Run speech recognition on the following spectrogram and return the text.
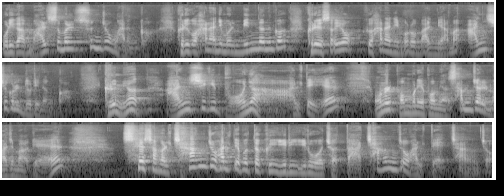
우리가 말씀을 순종하는 것, 그리고 하나님을 믿는 것, 그래서요 그 하나님으로 말미암아 안식을 누리는 것. 그러면 안식이 뭐냐 할 때에 오늘 본문에 보면 3절 마지막에 세상을 창조할 때부터 그 일이 이루어졌다. 창조할 때, 창조.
